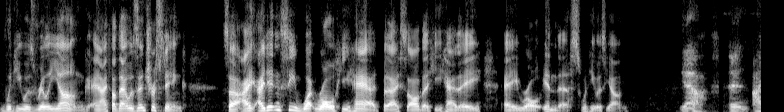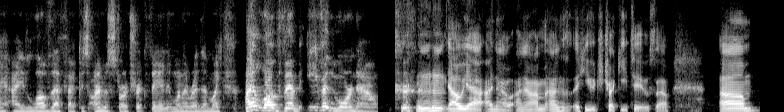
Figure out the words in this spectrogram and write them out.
when he was really young, and I thought that was interesting. So I I didn't see what role he had, but I saw that he had a a role in this when he was young. Yeah, and I I love that fact because I'm a Star Trek fan, and when I read them, like I love them even more now. Mhm. Oh yeah, I know, I know. I'm I'm a huge Trekkie too. So, um,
